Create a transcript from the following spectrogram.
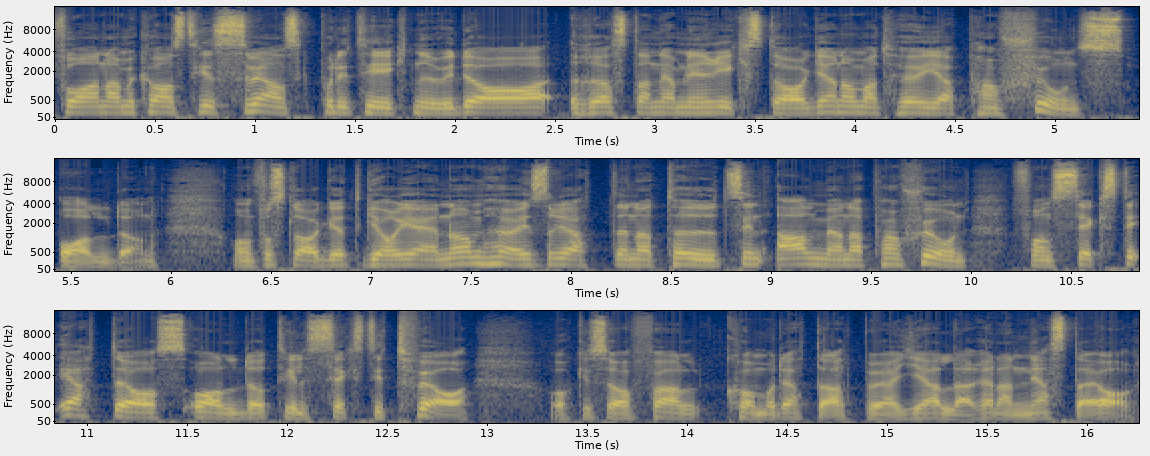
Från amerikansk till svensk politik nu idag röstar nämligen riksdagen om att höja pensionsåldern. Om förslaget går igenom höjs rätten att ta ut sin allmänna pension från 61 års ålder till 62 och i så fall kommer detta att börja gälla redan nästa år.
